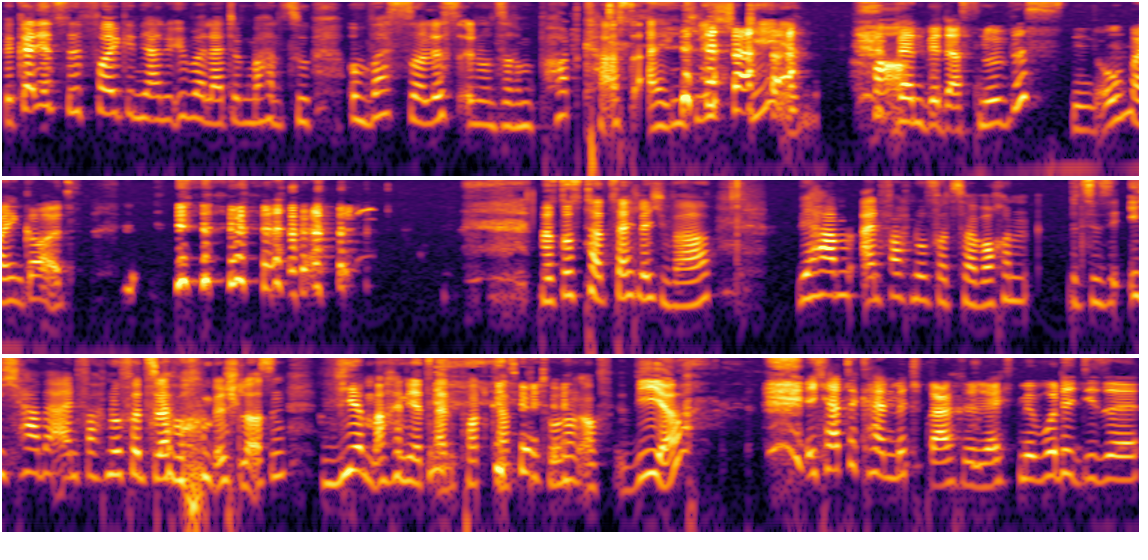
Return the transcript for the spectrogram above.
Wir können jetzt eine voll geniale Überleitung machen zu, um was soll es in unserem Podcast eigentlich gehen? Wenn wir das nur wüssten. Oh mein Gott. dass das tatsächlich war. Wir haben einfach nur vor zwei Wochen, beziehungsweise ich habe einfach nur vor zwei Wochen beschlossen, wir machen jetzt eine Podcast-Betonung auf wir. Ich hatte kein Mitspracherecht. Mir wurde diese,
